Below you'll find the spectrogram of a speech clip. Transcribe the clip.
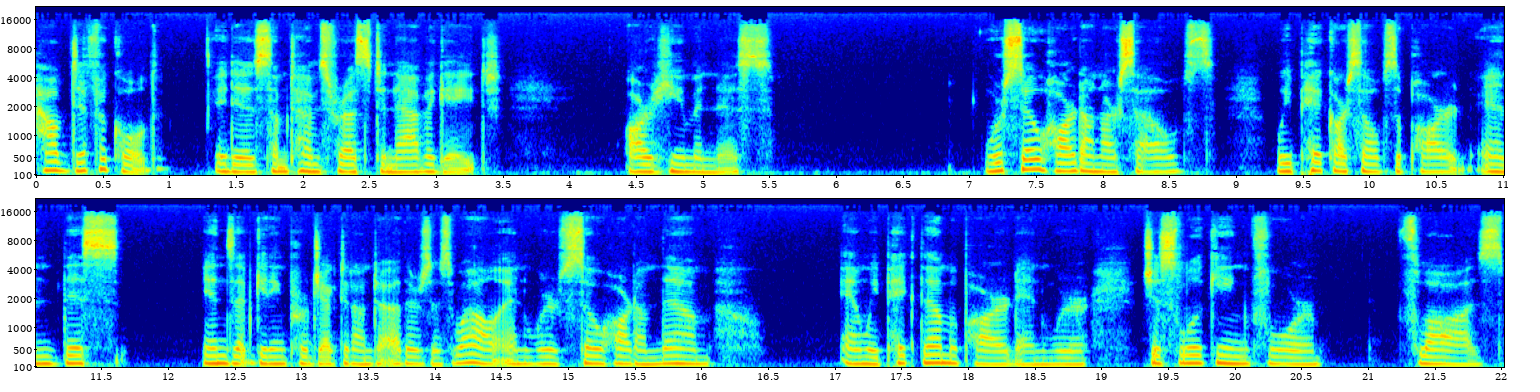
how difficult it is sometimes for us to navigate our humanness. We're so hard on ourselves. We pick ourselves apart, and this ends up getting projected onto others as well. And we're so hard on them, and we pick them apart, and we're just looking for flaws.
